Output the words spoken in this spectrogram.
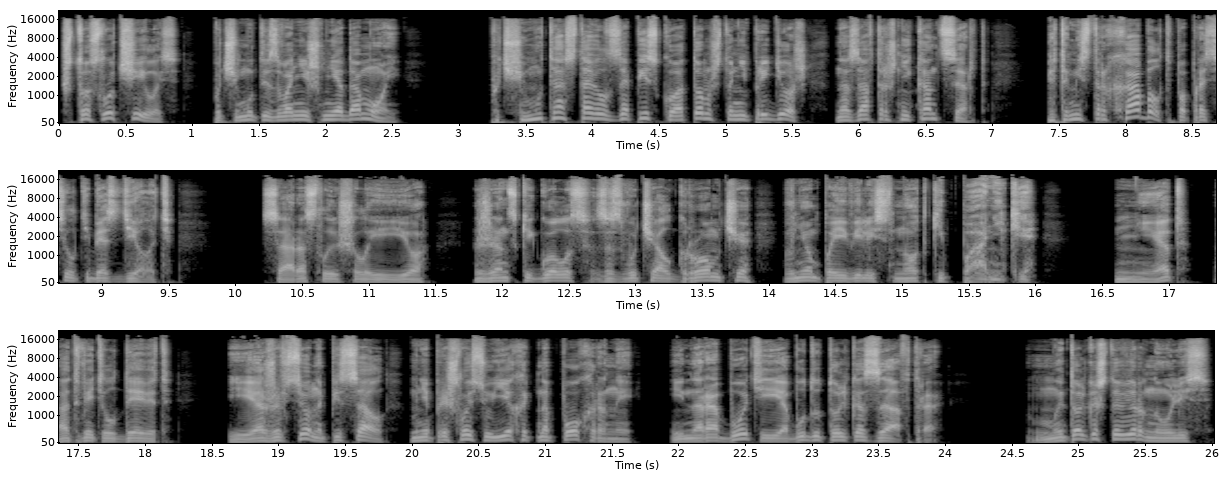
«Что случилось? Почему ты звонишь мне домой?» «Почему ты оставил записку о том, что не придешь на завтрашний концерт? Это мистер Хабблд попросил тебя сделать?» Сара слышала ее. Женский голос зазвучал громче, в нем появились нотки паники. «Нет», — ответил Дэвид, «Я же все написал. Мне пришлось уехать на похороны, и на работе я буду только завтра. Мы только что вернулись».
